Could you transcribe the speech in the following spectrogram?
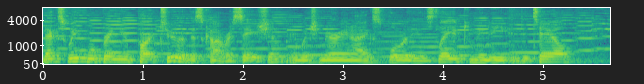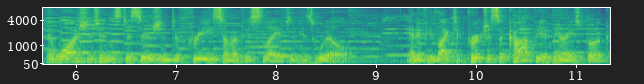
Next week, we'll bring you part two of this conversation, in which Mary and I explore the enslaved community in detail and Washington's decision to free some of his slaves in his will. And if you'd like to purchase a copy of Mary's book,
